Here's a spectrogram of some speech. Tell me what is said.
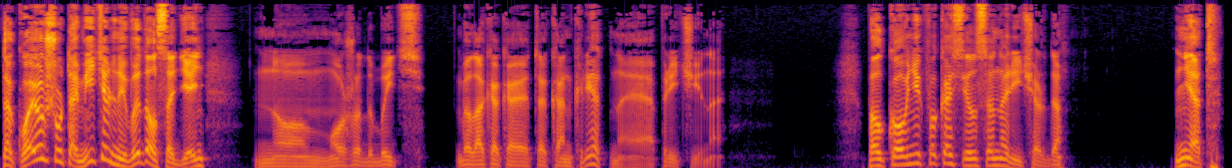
«Такой уж утомительный выдался день». «Но, может быть, была какая-то конкретная причина?» Полковник покосился на Ричарда. «Нет»,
